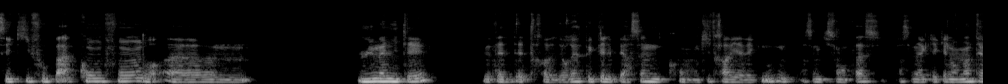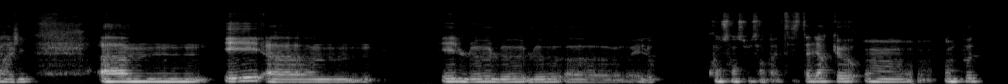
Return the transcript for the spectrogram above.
c'est qu'il ne faut pas confondre euh, l'humanité, le fait d'être, de respecter les personnes qui travaillent avec nous, les personnes qui sont en face, les personnes avec lesquelles on interagit, euh, et, euh, et, le, le, le, et le consensus en fait. C'est-à-dire qu'on on peut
